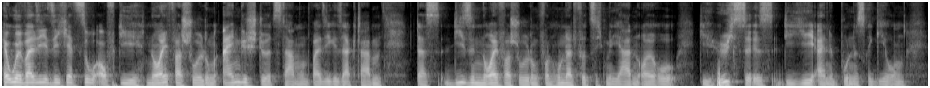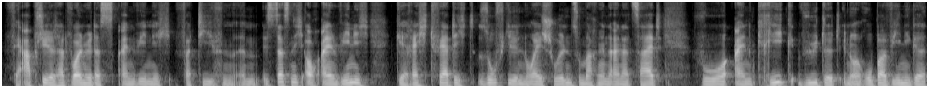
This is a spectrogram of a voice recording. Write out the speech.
Herr Uhl, weil Sie sich jetzt so auf die Neuverschuldung eingestürzt haben und weil Sie gesagt haben, dass diese Neuverschuldung von 140 Milliarden Euro die höchste ist, die je eine Bundesregierung verabschiedet hat, wollen wir das ein wenig vertiefen. Ähm, ist das nicht auch ein wenig gerechtfertigt, so viele neue Schulden zu machen in einer Zeit, wo ein Krieg wütet in Europa wenige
